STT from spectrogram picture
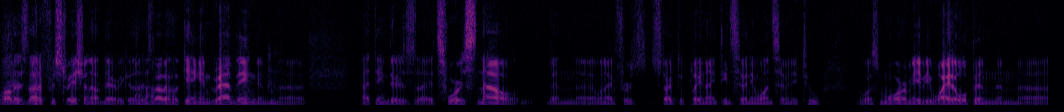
Well, there's a lot of frustration out there because there's a lot of hooking and grabbing, and uh, I think there's uh, it's worse now than uh, when I first started to play in 1971, 72. It was more maybe wide open and uh,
